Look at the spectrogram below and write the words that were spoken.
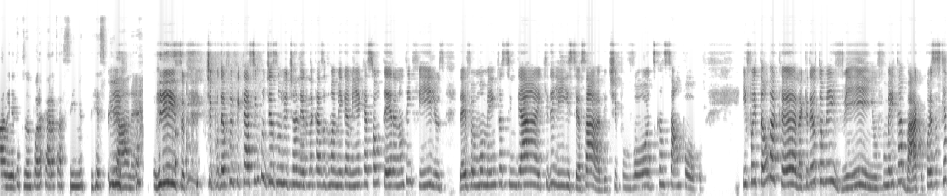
baleia, tá precisando pôr a cara pra cima e respirar, né? Isso. tipo, daí eu fui ficar cinco dias no Rio de Janeiro na casa de uma amiga minha que é solteira, não tem filhos. Daí foi um momento assim de, ai, que delícia, sabe? Tipo, vou descansar um pouco. E foi tão bacana que daí eu tomei vinho, fumei tabaco, coisas que há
